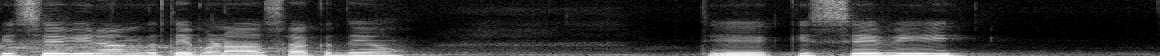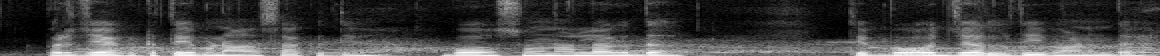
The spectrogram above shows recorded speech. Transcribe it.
ਕਿਸੇ ਵੀ ਰੰਗ ਤੇ ਬਣਾ ਸਕਦੇ ਹੋ ਅਤੇ ਕਿਸੇ ਵੀ ਪ੍ਰੋਜੈਕਟ ਤੇ ਬਣਾ ਸਕਦੇ ਹੋ। ਬਹੁਤ ਸੋਹਣਾ ਲੱਗਦਾ ਅਤੇ ਬਹੁਤ ਜਲਦੀ ਬਣਦਾ ਹੈ।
